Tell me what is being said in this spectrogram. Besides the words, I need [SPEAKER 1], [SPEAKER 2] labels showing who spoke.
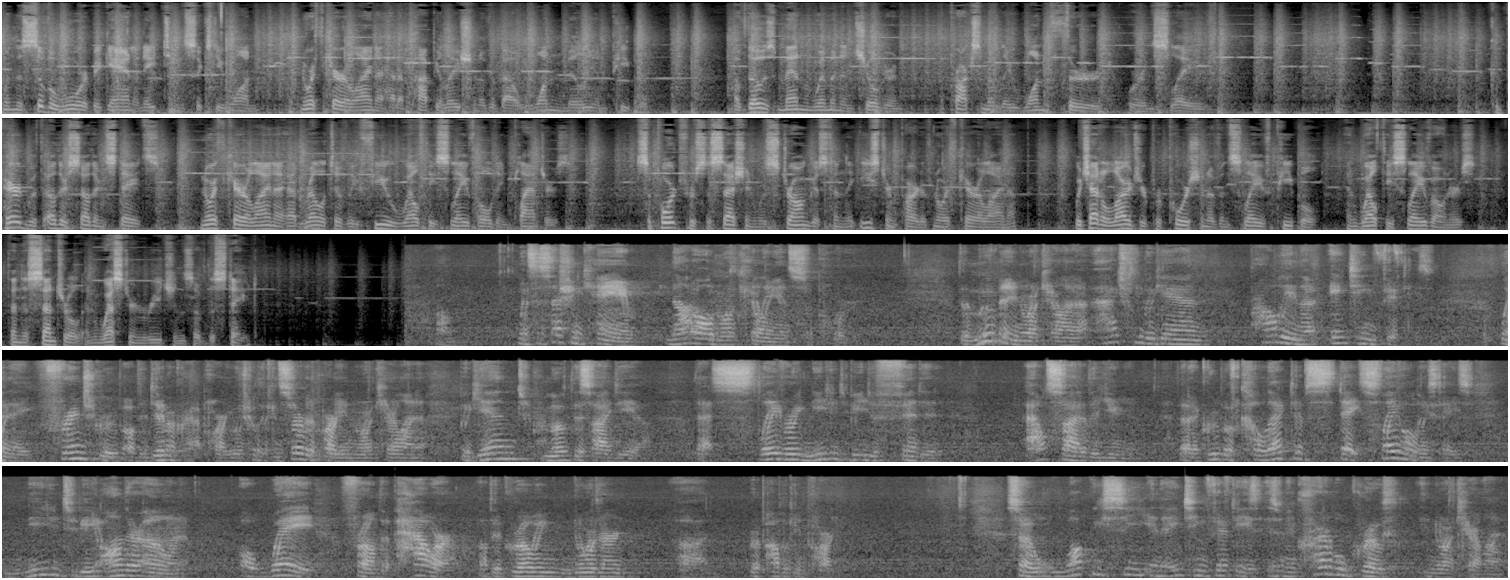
[SPEAKER 1] When the Civil War began in 1861, North Carolina had a population of about 1 million people. Of those men, women, and children, approximately one third were enslaved. Compared with other southern states, North Carolina had relatively few wealthy slaveholding planters. Support for secession was strongest in the eastern part of North Carolina, which had a larger proportion of enslaved people and wealthy slave owners than the central and western regions of the state.
[SPEAKER 2] Um, when secession came, not all North Carolinians supported. it. The movement in North Carolina actually began probably in the 1850s when a fringe group of the Democrat Party, which was the conservative party in North Carolina, began to promote this idea that slavery needed to be defended outside of the Union, that a group of collective states, slaveholding states, needed to be on their own away from the power of the growing Northern uh, Republican Party. So what we see in the 1850s is an incredible growth in North Carolina.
